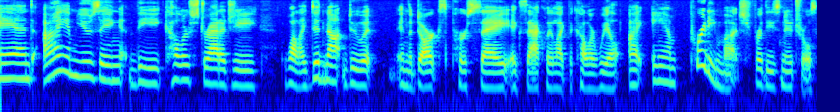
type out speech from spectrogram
And I am using the color strategy, while I did not do it in the darks per se exactly like the color wheel I am pretty much for these neutrals.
